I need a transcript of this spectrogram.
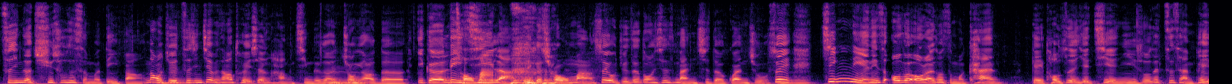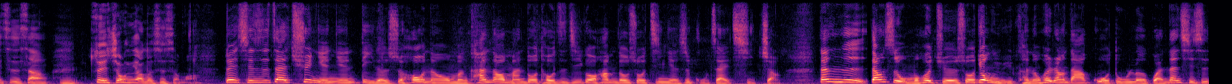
资金的去处是什么地方。那我觉得资金基本上推升行情的一个很重要的一个利基啦，一个筹码。所以我觉得这个东西是蛮值得关注。所以今年你是 overall 来说怎么看？给投资人一些建议，说在资产配置上，嗯，最重要的是什么？对，其实，在去年年底的时候呢，我们看到蛮多投资机构，他们都说今年是股债齐涨，但是当时我们会觉得说，用语可能会让大家过度乐观，但其实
